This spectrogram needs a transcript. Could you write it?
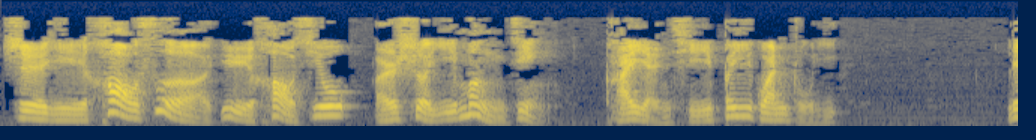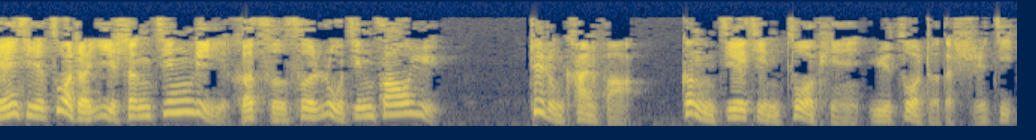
是以好色遇好修而设一梦境，排演其悲观主义。联系作者一生经历和此次入京遭遇，这种看法。更接近作品与作者的实际。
